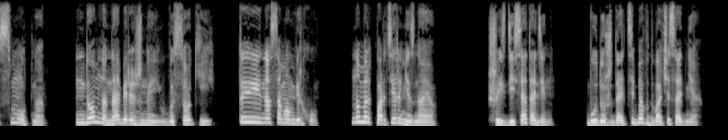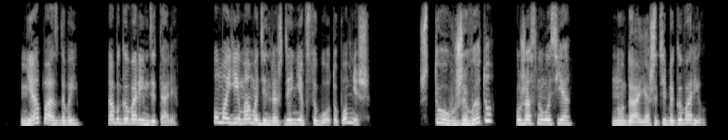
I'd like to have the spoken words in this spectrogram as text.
«Смутно. Дом на набережной, высокий, ты на самом верху. Номер квартиры не знаю. 61. Буду ждать тебя в два часа дня. Не опаздывай. Обговорим детали. У моей мамы день рождения в субботу, помнишь? Что, уже в эту? Ужаснулась я. Ну да, я же тебе говорил.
